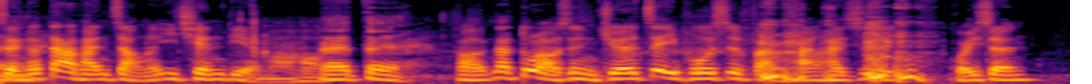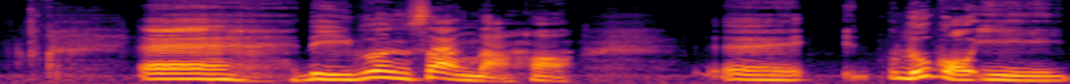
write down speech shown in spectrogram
整个大盘涨了一千点嘛哈。哎对，好，那杜老师，你觉得这一波是反弹还是 回升？呃，理论上呢哈，呃，如果以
